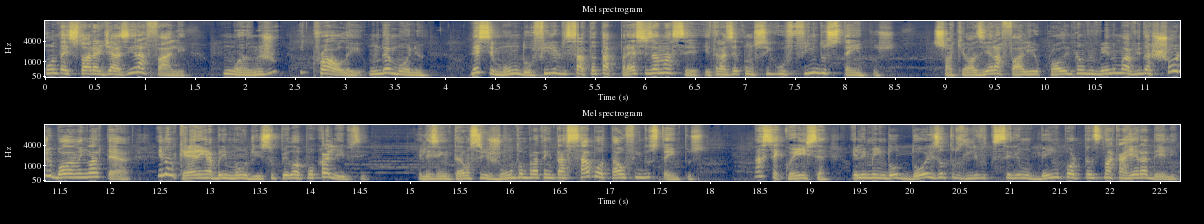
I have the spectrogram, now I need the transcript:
conta a história de Aziraphale, um anjo, e Crowley, um demônio. Nesse mundo, o filho de Satã está prestes a nascer e trazer consigo o fim dos tempos. Só que o Aziraphale e o Crowley estão vivendo uma vida show de bola na Inglaterra e não querem abrir mão disso pelo apocalipse. Eles então se juntam para tentar sabotar o fim dos tempos. Na sequência, ele emendou dois outros livros que seriam bem importantes na carreira dele.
